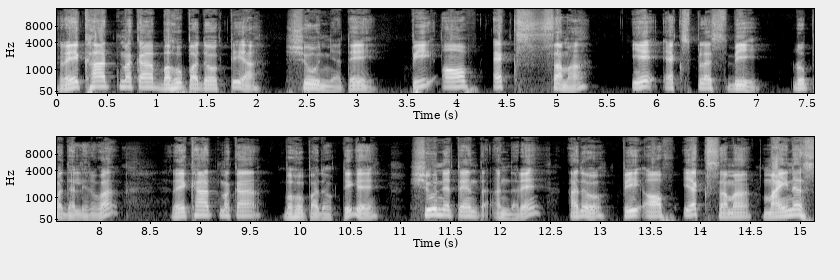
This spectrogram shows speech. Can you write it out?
ರೇಖಾತ್ಮಕ ಬಹುಪದೋಕ್ತಿಯ ಶೂನ್ಯತೆ ಪಿ ಆಫ್ ಎಕ್ಸ್ ಸಮ ಎ ಎಕ್ಸ್ ಪ್ಲಸ್ ಬಿ ರೂಪದಲ್ಲಿರುವ ರೇಖಾತ್ಮಕ ಬಹುಪದೋಕ್ತಿಗೆ ಶೂನ್ಯತೆ ಅಂತ ಅಂದರೆ ಅದು ಪಿ ಆಫ್ ಎಕ್ಸ್ ಸಮ ಮೈನಸ್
